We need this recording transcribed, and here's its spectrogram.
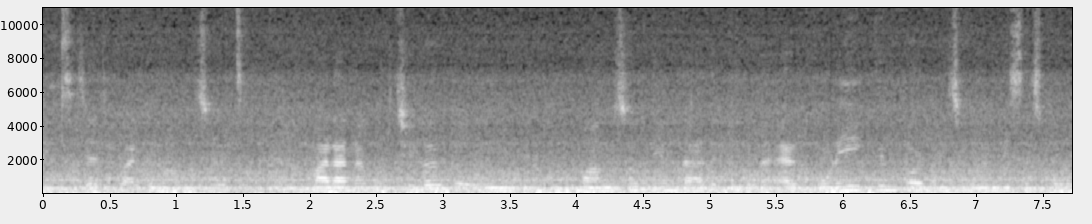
দেখছি যে আজকে বাড়িতে মাংস হয়েছে মা রান্না করছিল, তো মাংস দিন তাড়াতাড়ি না। আর পরেই দিন পর মাংস করলাম বিশ্বাস করো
